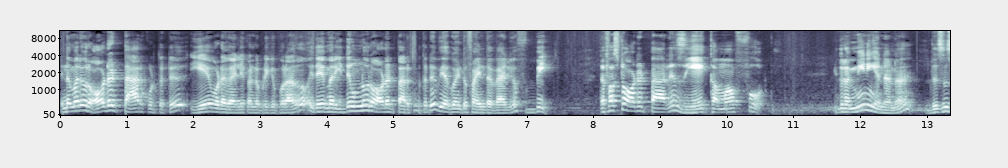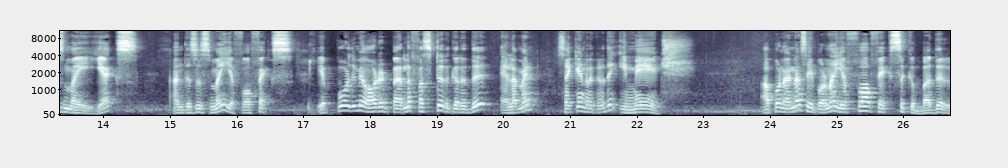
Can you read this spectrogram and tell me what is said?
இந்த மாதிரி ஒரு ஆர்டர்ட் பேர் கொடுத்துட்டு ஏவோட வேல்யூ கண்டுபிடிக்க போகிறாங்க இதே மாதிரி இது இன்னொரு ஆர்டர்ட் பேர் கொடுத்துட்டு we are going to find the value of P the first ordered pair is A comma four இதோட மீனிங் என்னென்னா this is my X and this is my F of X எப்பொழுதுமே ஆர்டர்ட் பேரில் ஃபஸ்ட்டு இருக்கிறது எலமெண்ட் செகண்ட் இருக்கிறது இமேஜ் அப்போ நான் என்ன செய்ய போகிறேன்னா எஃப் ஆஃப் எக்ஸுக்கு பதில்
